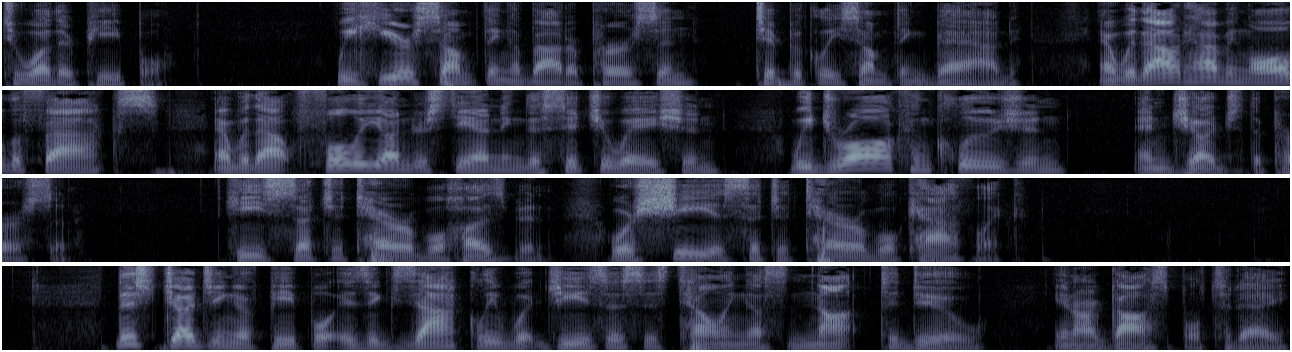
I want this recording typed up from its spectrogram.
to other people. We hear something about a person, typically something bad, and without having all the facts and without fully understanding the situation, we draw a conclusion and judge the person. He's such a terrible husband, or she is such a terrible Catholic. This judging of people is exactly what Jesus is telling us not to do in our gospel today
